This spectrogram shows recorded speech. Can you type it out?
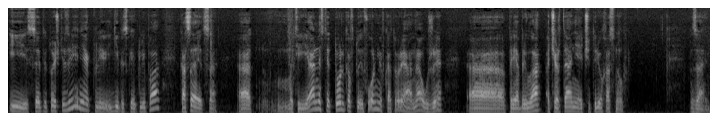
и с этой точки зрения египетская клипа касается э, материальности только в той форме, в которой она уже э, приобрела очертания четырех основ. Займ.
